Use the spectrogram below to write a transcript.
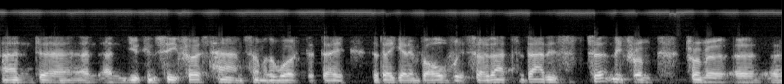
and, uh, and and you can see firsthand some of the work that they that they get involved with. So that that is certainly from from a, a, a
